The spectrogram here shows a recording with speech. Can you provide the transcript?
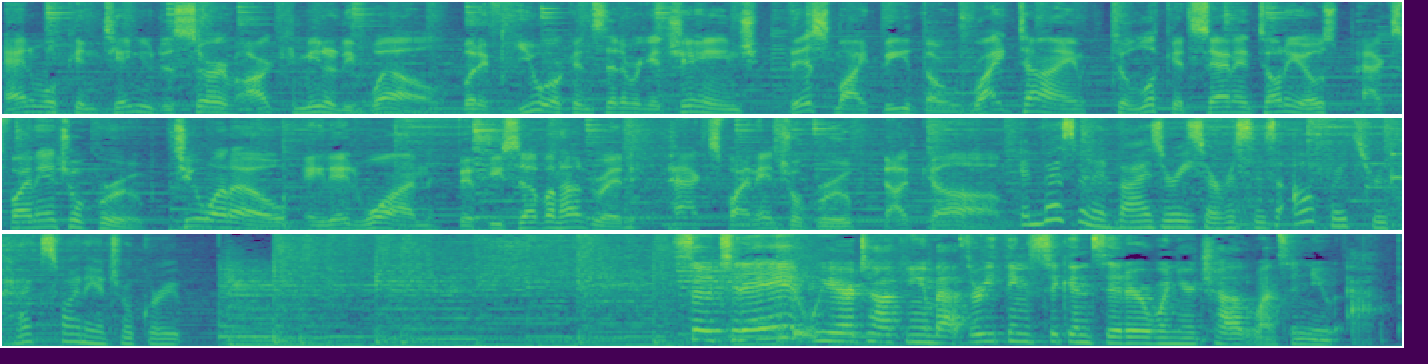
and will continue to serve our community well. But if you are considering a change, this might be the right time to look at San Antonio's Pax Financial Group. oh, 210 881 5700, paxfinancialgroup.com. Investment advisory services offered through Pax Financial Group. So today we are talking about three things to consider when your child wants a new app.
